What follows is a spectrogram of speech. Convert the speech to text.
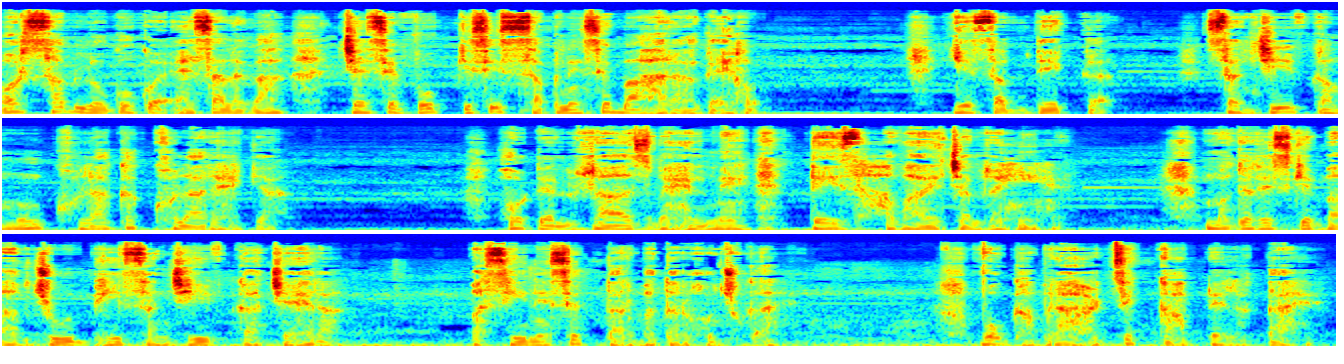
और सब लोगों को ऐसा लगा जैसे वो किसी सपने से बाहर आ गए हों। ये सब देखकर संजीव का मुँह खुला का खुला रह गया। होटल राजमहल में तेज हवाएँ चल रही हैं, मगर इसके बावजूद भी संजीव का चेहरा पसीने से तरबतर हो चुका है। वो घबराहट से कांपने लगता है।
